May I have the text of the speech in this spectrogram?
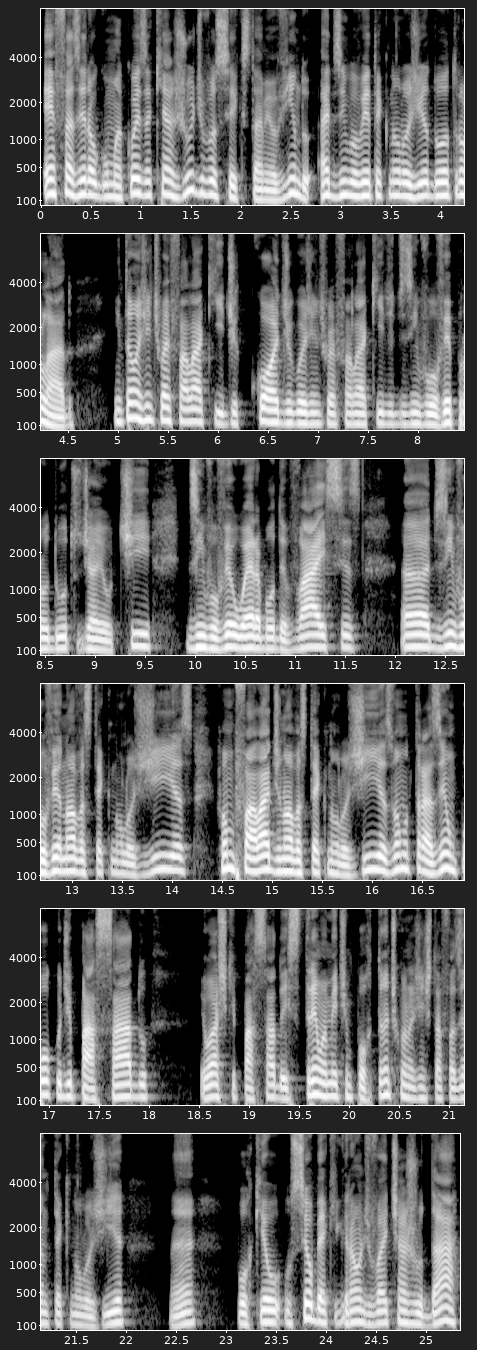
é fazer alguma coisa que ajude você que está me ouvindo a desenvolver tecnologia do outro lado. Então a gente vai falar aqui de código, a gente vai falar aqui de desenvolver produtos de IoT, desenvolver wearable devices, uh, desenvolver novas tecnologias. Vamos falar de novas tecnologias, vamos trazer um pouco de passado eu acho que passado é extremamente importante quando a gente está fazendo tecnologia, né? porque o, o, seu background vai te ajudar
